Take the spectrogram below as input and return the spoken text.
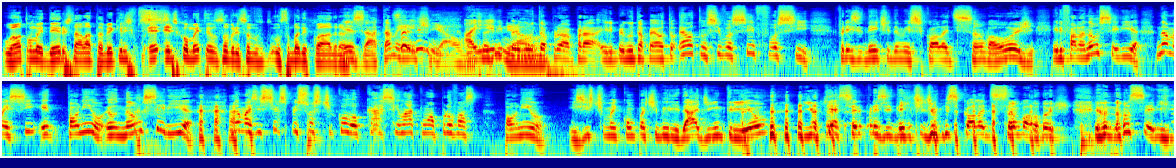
o Elton Medeiros tá lá também, que eles, eles comentam sobre isso, sobre o samba de quadra. Exatamente. Isso é genial. Aí é ele, genial. pergunta pra, pra- ele pergunta pra Elton, Elton, se você fosse presidente de uma escola de samba hoje, ele fala, não seria. Não, mas se. eh, Paulinho, eu não seria. não, mas e se as pessoas te colocassem lá com aprovação? Paulinho, existe uma incompatibilidade entre eu e o que é ser presidente de uma escola de samba hoje. Eu não seria.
